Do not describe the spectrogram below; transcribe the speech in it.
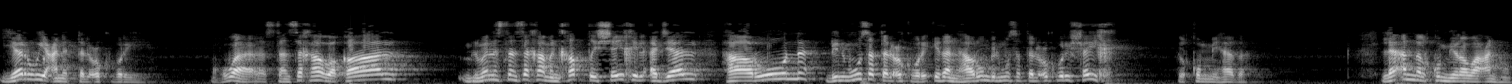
يروي عن التلعكبري وهو استنسخها وقال من من استنسخها؟ من خط الشيخ الأجل هارون بن موسى التلعكبري. إذا هارون بن موسى التلعكبري الشيخ القمي هذا. لا أن القمي روى عنه.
